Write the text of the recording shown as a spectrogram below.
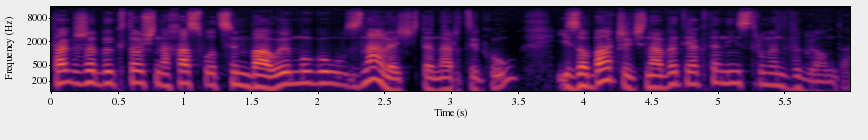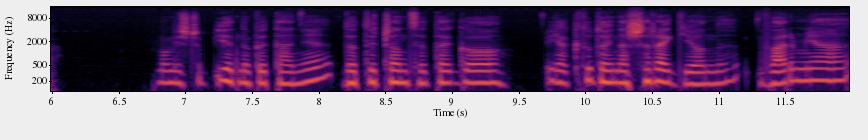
tak żeby ktoś na hasło cymbały mógł znaleźć ten artykuł i zobaczyć nawet, jak ten instrument wygląda. Mam jeszcze jedno pytanie dotyczące tego, jak tutaj nasz region, Warmia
